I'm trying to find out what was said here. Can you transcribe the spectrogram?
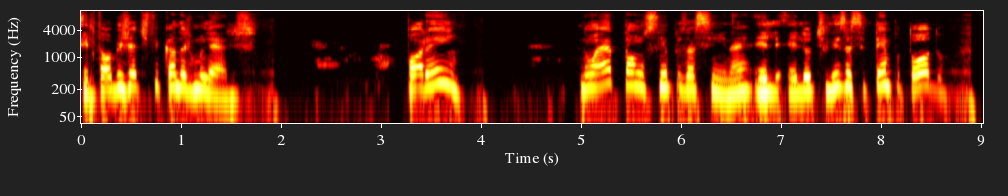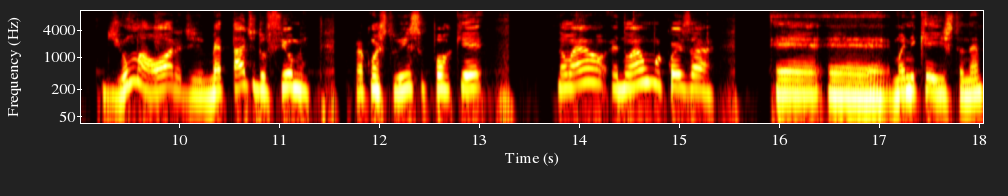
ele está objetificando as mulheres. Porém, não é tão simples assim, né? Ele, ele utiliza esse tempo todo, de uma hora, de metade do filme, para construir isso, porque não é, não é uma coisa é, é, maniqueísta, né?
